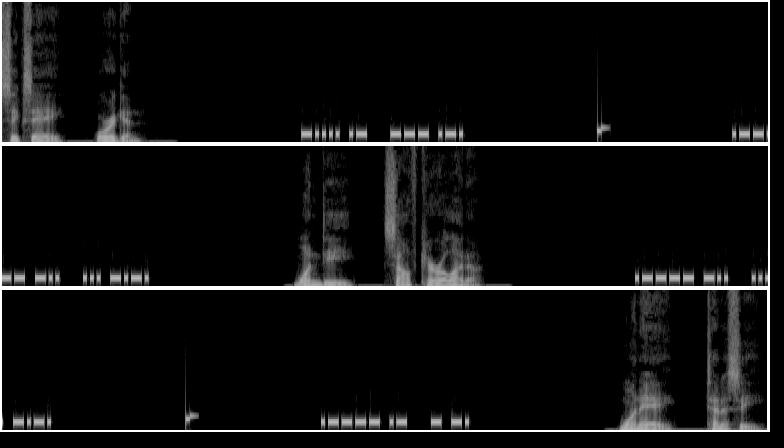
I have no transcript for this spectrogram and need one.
Six A, Oregon. One D, South Carolina. 1A, Tennessee.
